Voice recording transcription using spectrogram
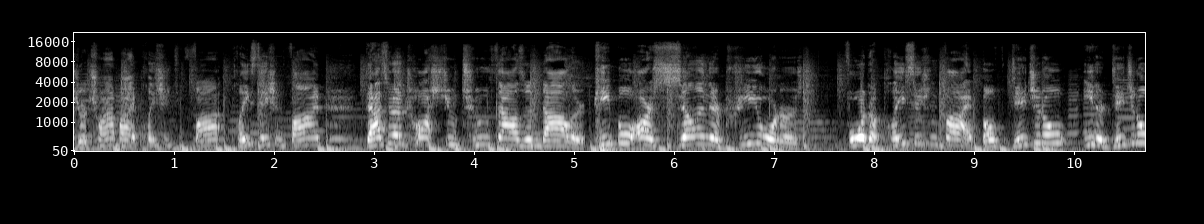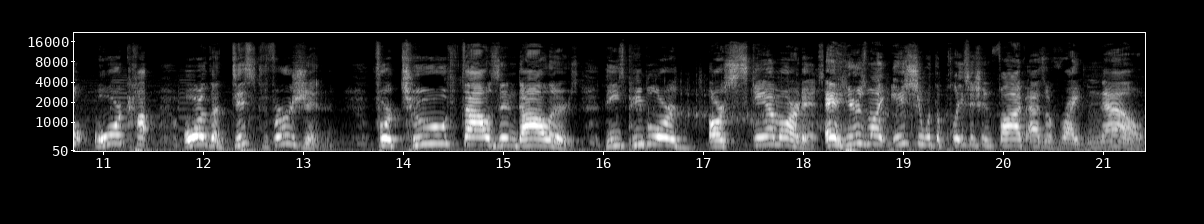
you're trying to buy a PlayStation 5, PlayStation 5, that's gonna cost you two thousand dollars. People are selling their pre-orders for the PlayStation 5, both digital, either digital or or the disc version. For two thousand dollars, these people are are scam artists. And here's my issue with the PlayStation 5 as of right now.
